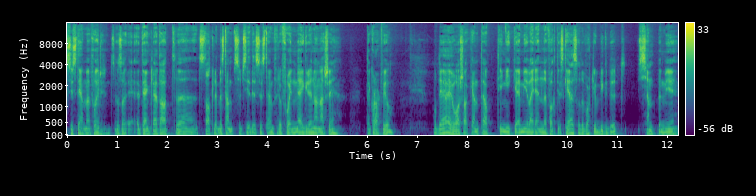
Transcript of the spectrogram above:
systemet for altså et, egentlig et, et statlig bestemt subsidiesystem for å få inn mer grønn energi. Det klarte vi jo. Og Det er jo årsaken til at ting ikke er mye verre enn det faktisk er. så Det ble jo bygd ut kjempemye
